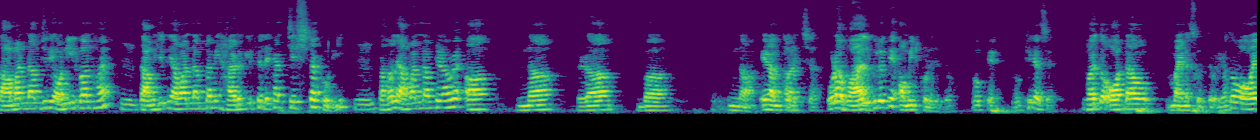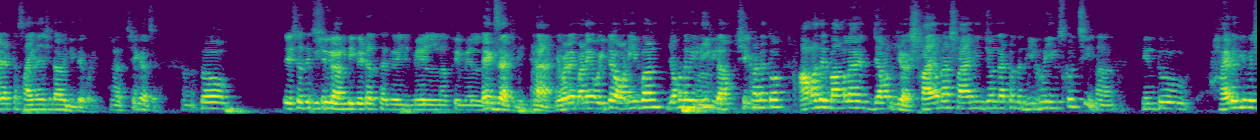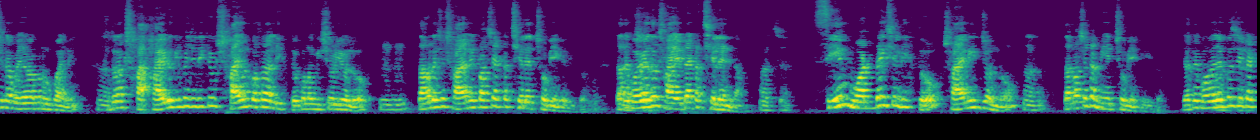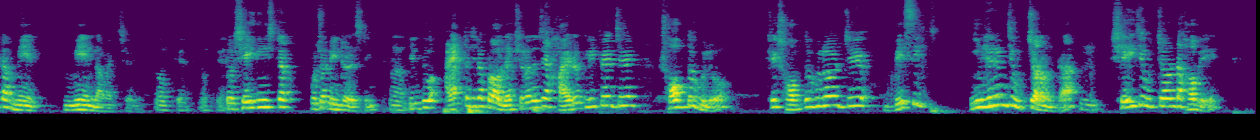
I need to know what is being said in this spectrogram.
তা আমার নাম যদি অনির্বাণ হয় তা আমি যদি আমার নামটা আমি হাইড্রোগ্লিফে লেখার চেষ্টা করি তাহলে আমার নামটা হবে অ না রা বা না এরকম আচ্ছা। ওরা ভয়েল গুলোকে অমিট করে দিত। ওকে ঠিক আছে? হয়তো অটাও মাইনাস করতে পারি অথবা অয়ের একটা সাইন আছে সেটা আমি দিতে পারি। আচ্ছা। ঠিক আছে? হ্যাঁ। তো এর সাথে কিছু ইন্ডিকেটর থাকে ওই মেল না ফিমেল এক্স্যাক্টলি হ্যাঁ। এবারে মানে ওইটা অনির্বাণ যখন আমি লিখলাম সেখানে তো আমাদের বাংলায় যেমন কি হয় সায়না সায়নির জন্য একটা দীর্ঘ ইউজ করছি হ্যাঁ। কিন্তু হাইড্রোগ্লিফে সেটা বোঝার কোনো উপায় নেই। হ্যাঁ। সুতরাং হাইড্রোগ্লিফে যদি কেউ সায়ন কথাটা লিখতো কোনো মিশরীয় লোক তাহলে সে সায়নের পাশে একটা ছেলের ছবি এঁকে দিত। তাতে আচ্ছা। বোঝা যেত এটা একটা ছেলের নাম। আচ্ছা। সেম ওয়ার্ডটাই সে লিখতো সায়নির জন্য হ্যাঁ। তার পাশে একটা মেয়ের ছবি এঁকে দিত। যাতে বোঝা যেত যে আচ্ছা। এটা একটা মেয়ের। মেয়ের নাম অ্যাকচুয়ালি ওকে ওকে তো সেই জিনিসটা প্রচণ্ড ইন্টারেস্টিং হ্যাঁ। কিন্তু আরেকটা যেটা প্রবলেম সেটা হচ্ছে হাইড্রোগ্লিফের যে শব্দগুলো সেই শব্দগুলোর যে বেসিক ইনহেরেন্ট যে উচ্চারণটা সেই যে উচ্চারণটা হবে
